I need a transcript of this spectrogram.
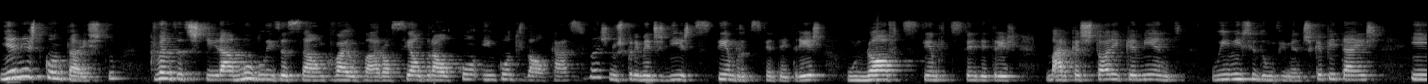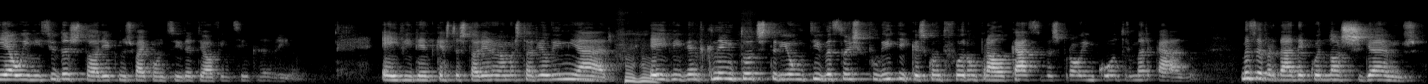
E é neste contexto que vamos assistir à mobilização que vai levar ao celebrar encontro de Alcáçovas nos primeiros dias de setembro de 73. O 9 de setembro de 73 marca historicamente o início do movimento dos capitães e é o início da história que nos vai conduzir até ao 25 de abril. É evidente que esta história não é uma história linear. Uhum. É evidente que nem todos teriam motivações políticas quando foram para Alcáçovas para o encontro marcado. Mas a verdade é que quando nós chegamos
